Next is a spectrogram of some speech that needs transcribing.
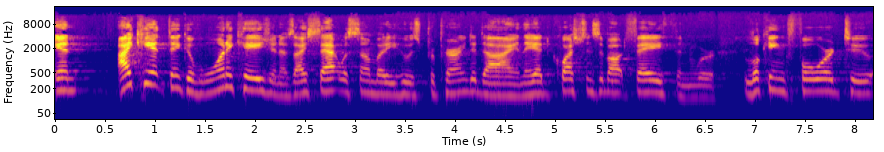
And I can't think of one occasion as I sat with somebody who was preparing to die and they had questions about faith and were looking forward to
